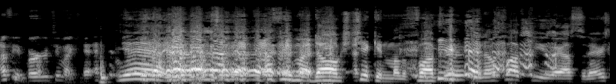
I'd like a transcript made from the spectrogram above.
I feed burger to my cat. Yeah, you know what I'm saying? I feed my dogs chicken, motherfucker. You know, fuck you, Austin Aries.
